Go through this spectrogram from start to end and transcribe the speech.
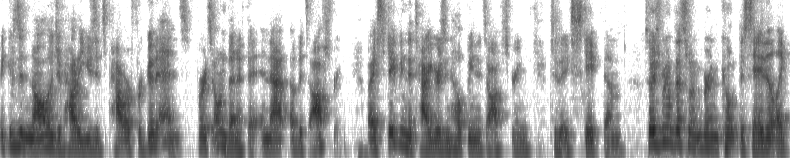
it gives it knowledge of how to use its power for good ends, for its own benefit and that of its offspring, by escaping the tigers and helping its offspring to escape them. So I just bring up that Swinburne quote to say that like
